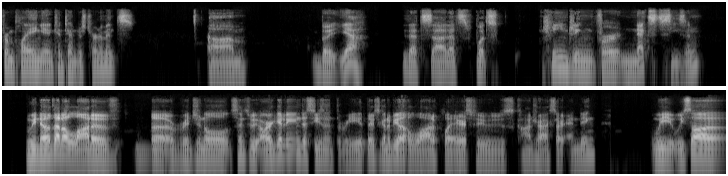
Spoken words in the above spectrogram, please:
from playing in contenders tournaments. Um, but yeah, that's uh, that's what's changing for next season. We know that a lot of the original, since we are getting into season three, there's going to be a lot of players whose contracts are ending. We we saw,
